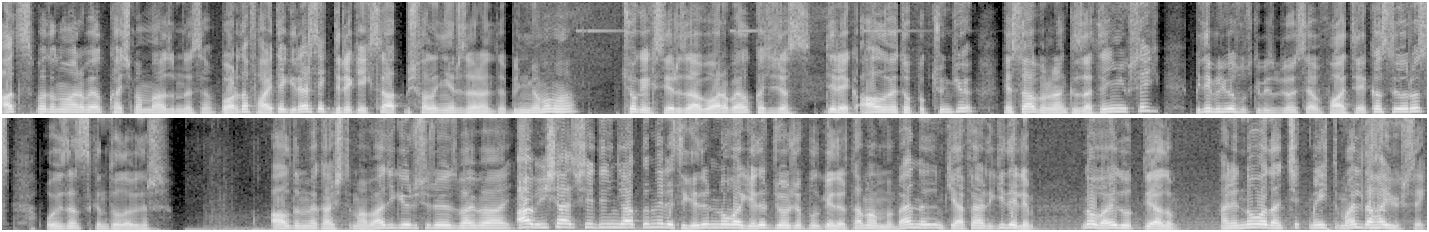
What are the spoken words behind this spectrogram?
atmadan o arabayı alıp kaçmam lazım desem. Bu arada fight'e girersek direkt eksi 60 falan yeriz herhalde. Bilmiyorum ama çok eksi abi. O arabayı alıp kaçacağız. Direkt al ve topuk. Çünkü hesabın rankı zaten yüksek. Bir de biliyorsunuz ki biz bu hesabı Fatih'e kasıyoruz. O yüzden sıkıntı olabilir. Aldım ve kaçtım abi. Hadi görüşürüz. Bay bay. Abi işaret şey deyince aklın neresi gelir? Nova gelir, Georgia Pool gelir. Tamam mı? Ben de dedim ki ya Ferdi gidelim. Nova'yı lootlayalım. Hani Nova'dan çıkma ihtimali daha yüksek.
